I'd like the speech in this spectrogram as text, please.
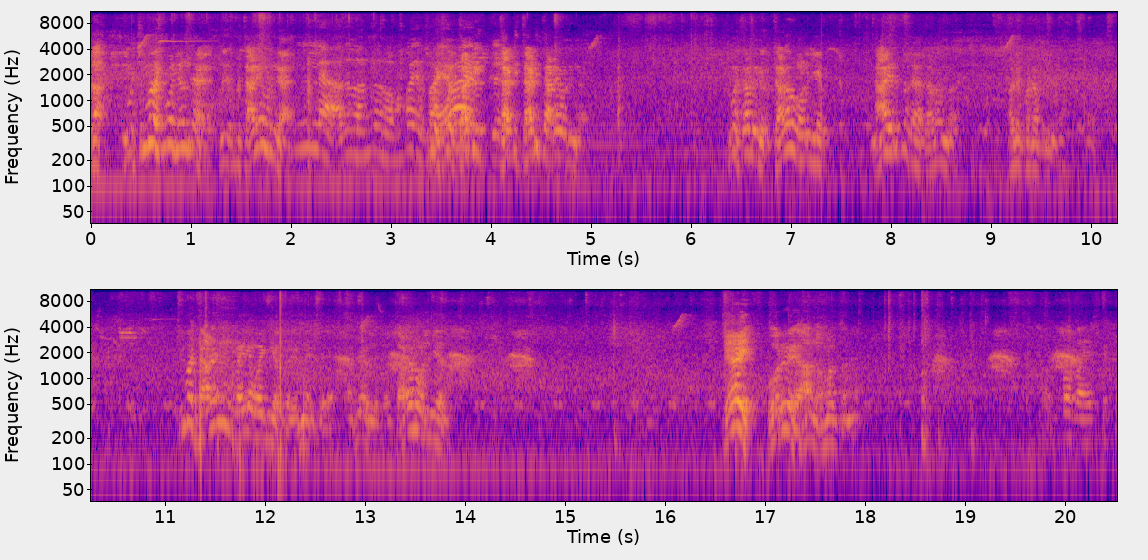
ദാ, ഇപ്പൊ சும்மா சும்மா நில்லுங்க. இப்படி தடவி விடுங்க. ഇല്ല അത് വന്ന് ரொம்ப சும்மா தடி, தடி, தடி தடவி விடுங்க. சும்மா தடவுங்க. தடவு ஒழுங்க. நான் இருக்கல, தடவுங்க. அப்படியே பண்ண பண்ணுங்க. சும்மா தடவி கையை வைங்க. அப்புறம் என்ன இது? அதே இல்லை, தடவு ஒழுங்க. ரொம்ப ഭയപ്പെട്ട്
